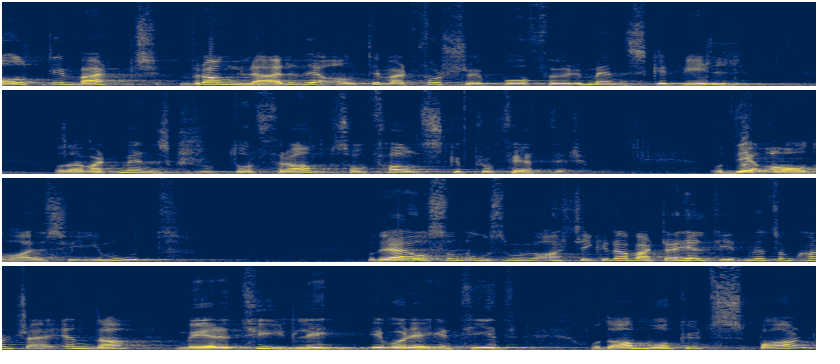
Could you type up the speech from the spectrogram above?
alltid vært vranglære, det har alltid vært forsøk på å føre mennesker vill. og det har vært mennesker som står fram som falske profeter. Og Det advares vi imot. Og Det er også noe som sikkert har vært der hele tiden, men som kanskje er enda mer tydelig i vår egen tid. Og Da må Guds barn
